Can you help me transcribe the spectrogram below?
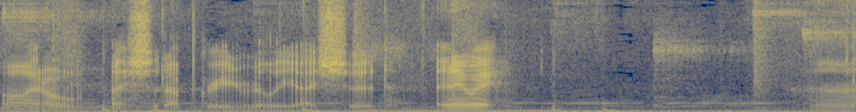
Oh, I don't. I should upgrade. Really, I should. Anyway. Uh,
